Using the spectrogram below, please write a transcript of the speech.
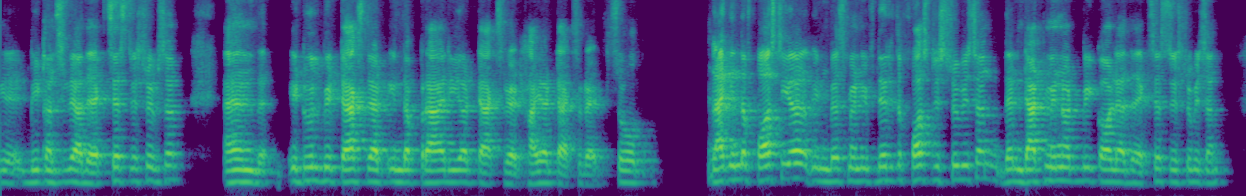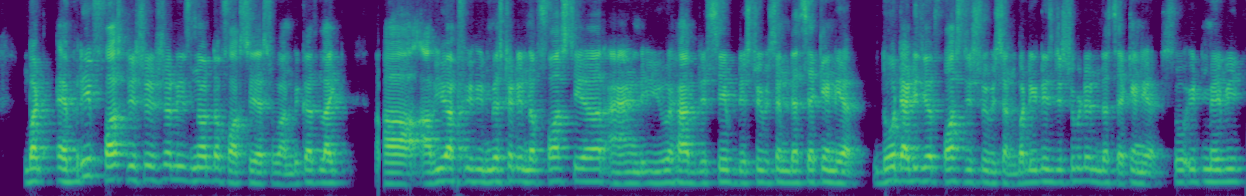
eh, be considered as the excess distribution, and it will be taxed that in the prior year tax rate, higher tax rate. So like in the first year investment, if there is a first distribution, then that may not be called as the excess distribution. But every first distribution is not the first one because like uh, you have invested in the first year and you have received distribution in the second year, though that is your first distribution, but it is distributed in the second year. So it may be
